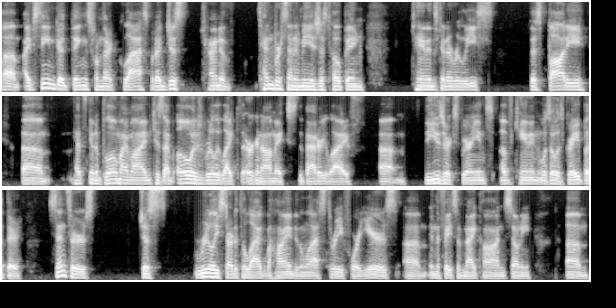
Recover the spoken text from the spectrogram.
um, I've seen good things from their glass, but I just kind of ten percent of me is just hoping Canon's going to release this body um, that's going to blow my mind because I've always really liked the ergonomics, the battery life, um, the user experience of Canon was always great, but their sensors just really started to lag behind in the last three, four years um, in the face of Nikon, Sony. Um,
